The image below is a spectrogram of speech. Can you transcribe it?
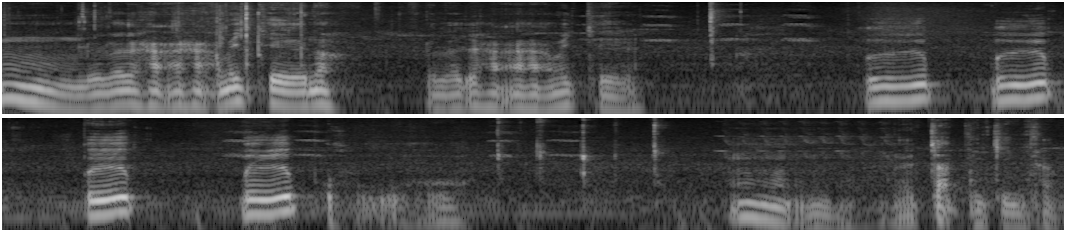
อืมเดี๋ยวเราจะหาหาไม่เจอเนาะ เวเราจะหาอาหารไม่เจอปึ๊บปึ๊บปึ๊บปึ๊บโอ้โหเนื้อจัดจริง ๆ ครับ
